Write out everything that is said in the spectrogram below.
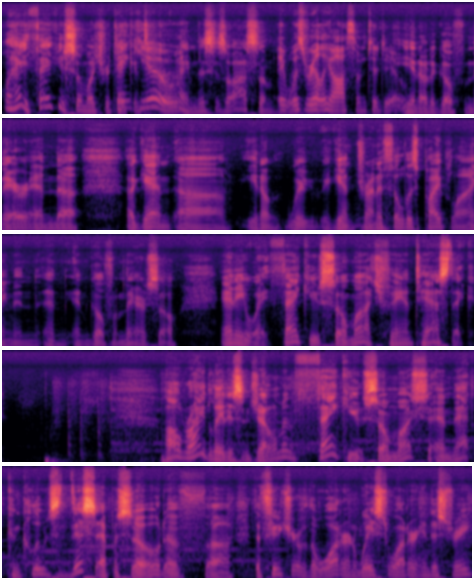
Well, hey, thank you so much for Thank taking you. time. This is awesome. It was really awesome to do. you know, to go from there. And uh, again, uh, you know, we're again trying to fill this pipeline and, and, and go from there. So, anyway, thank you so much. Fantastic. All right, ladies and gentlemen, thank you so much. And that concludes this episode of uh, the future of the water and wastewater industry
